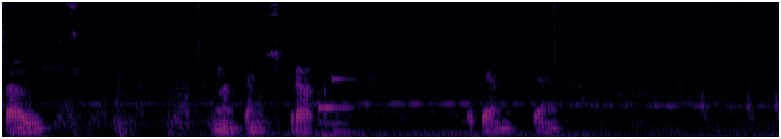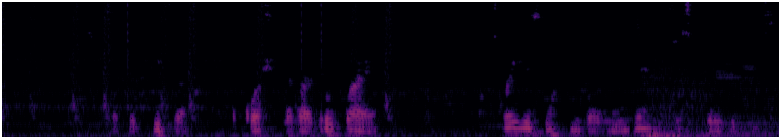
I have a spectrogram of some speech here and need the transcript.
Получится. А, там еще правда. Да, да. Это типа окошко такая другая твою ж махну должен да? Сейчас перебежись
